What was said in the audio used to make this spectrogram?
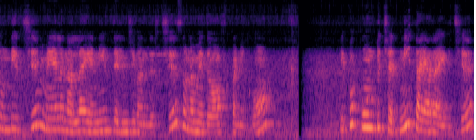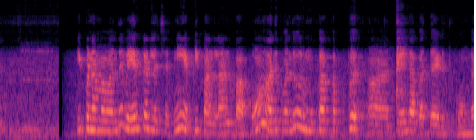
சுண்டிடுச்சு மேலே நல்லா எண்ணெயும் தெளிஞ்சு வந்துருச்சு. ஸோ நம்ம இதை ஆஃப் பண்ணிக்குவோம். இப்போ பூண்டு சட்னி தயாராகிடுச்சு இப்போ நம்ம வந்து வேர்க்கடலை சட்னி எப்படி பண்ணலான்னு பார்ப்போம். அதுக்கு வந்து ஒரு முக்கால் கப்பு தேங்காய் பத்தை எடுத்துக்கோங்க.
